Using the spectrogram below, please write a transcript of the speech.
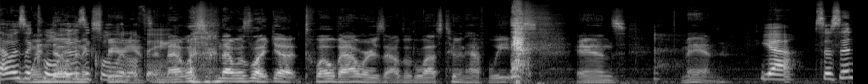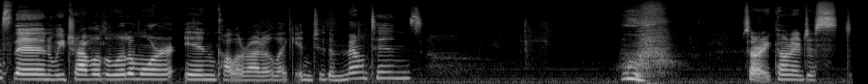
that was a cool it was a cool little thing and that was that was like yeah 12 hours out of the last two and a half weeks and man Yeah. So since then, we traveled a little more in Colorado, like into the mountains. Oof. Sorry, Kona just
